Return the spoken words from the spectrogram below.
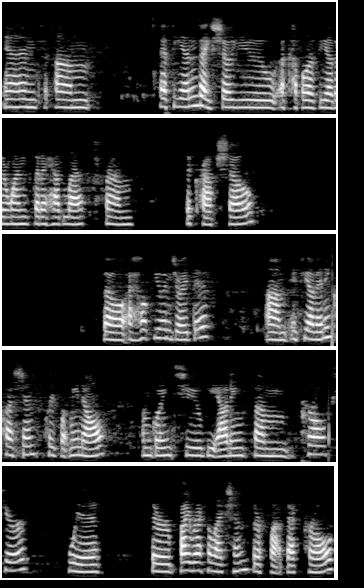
And um, at the end, I show you a couple of the other ones that I had left from the craft show. So I hope you enjoyed this. Um, if you have any questions, please let me know. I'm going to be adding some pearls here with their, by recollections, they're flat back pearls.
